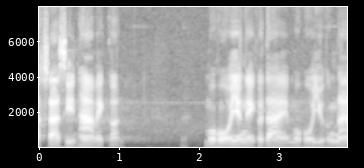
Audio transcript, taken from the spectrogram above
รักษาศีลห้าไว้ก่อน โมโหยังไงก็ได้ โมโหอยู่ข้างใน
